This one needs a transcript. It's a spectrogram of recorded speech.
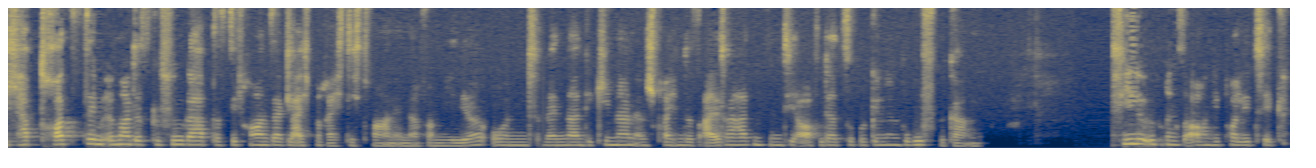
ich habe trotzdem immer das Gefühl gehabt, dass die Frauen sehr gleichberechtigt waren in der Familie. Und wenn dann die Kinder ein entsprechendes Alter hatten, sind die auch wieder zurück in den Beruf gegangen. Viele übrigens auch in die Politik.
